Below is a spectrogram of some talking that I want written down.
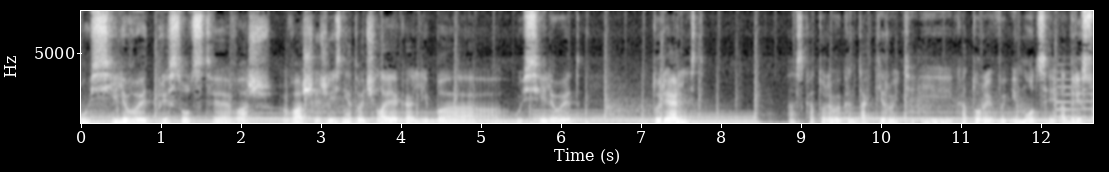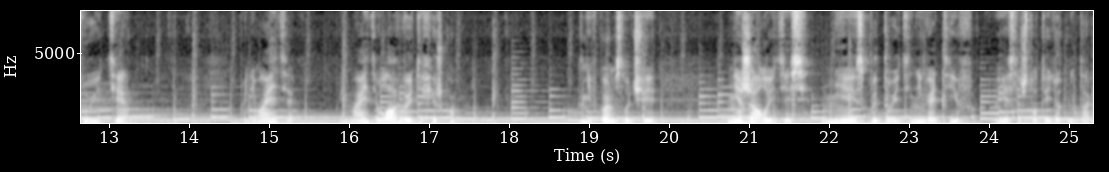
усиливает присутствие ваш, в вашей жизни этого человека, либо усиливает ту реальность, с которой вы контактируете и которой вы эмоции адресуете. Понимаете? Понимаете? Улавливаете фишку? Ни в коем случае не жалуйтесь, не испытывайте негатив, если что-то идет не так.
